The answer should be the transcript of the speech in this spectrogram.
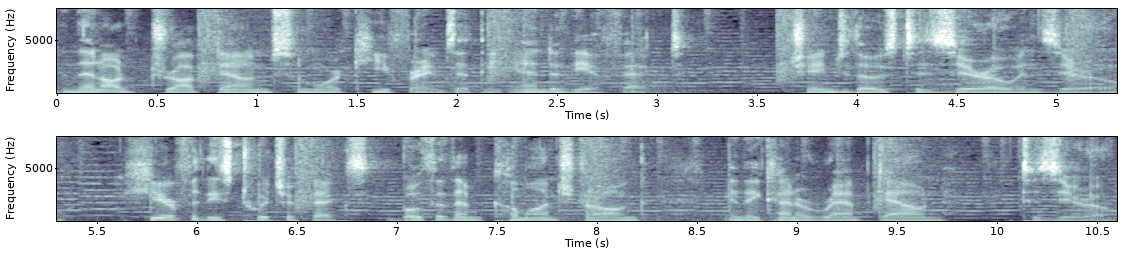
And then I'll drop down some more keyframes at the end of the effect, change those to 0 and 0. Here for these Twitch effects, both of them come on strong and they kind of ramp down to zero.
